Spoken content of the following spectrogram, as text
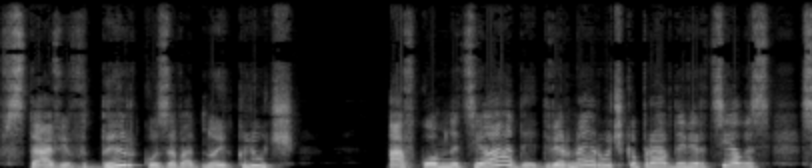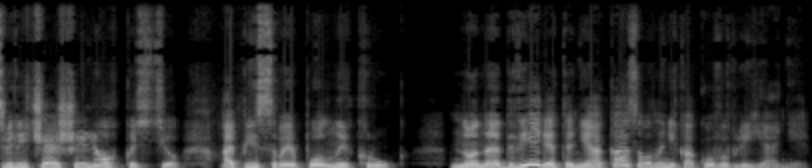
вставив в дырку заводной ключ, а в комнате Ады дверная ручка, правда, вертелась с величайшей легкостью, описывая полный круг, но на дверь это не оказывало никакого влияния.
